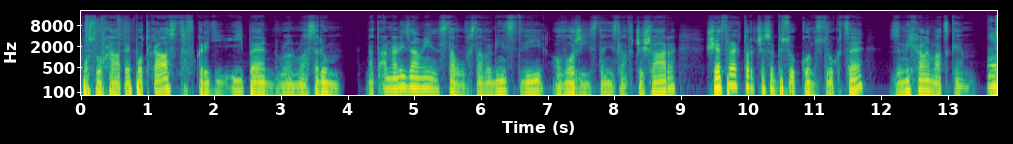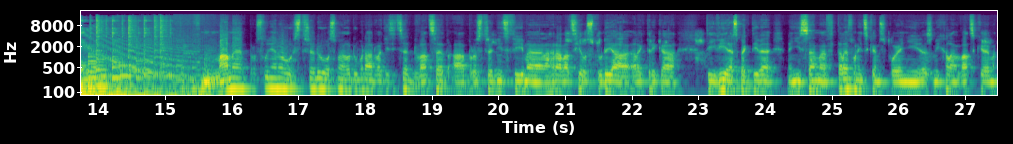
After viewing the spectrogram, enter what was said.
Posloucháte podcast v krytí IP 007. Nad analýzami stavu v stavebnictví hovoří Stanislav Češlár, šéf-rektor časopisu Konstrukce s Michalem Vackem. Máme prosluněnou středu 8. dubna 2020 a prostřednictvím nahrávacího studia Elektrika TV, respektive nyní jsem v telefonickém spojení s Michalem Vackem,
